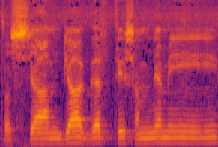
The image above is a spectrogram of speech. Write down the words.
तस्यां जागर्ति संयमी।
